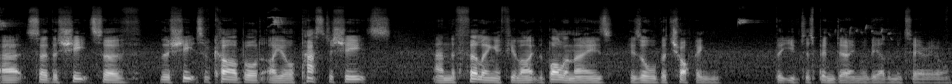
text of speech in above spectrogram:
Uh, so the sheets of the sheets of cardboard are your pasta sheets and the filling if you like, the bolognese, is all the chopping that you've just been doing with the other material.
